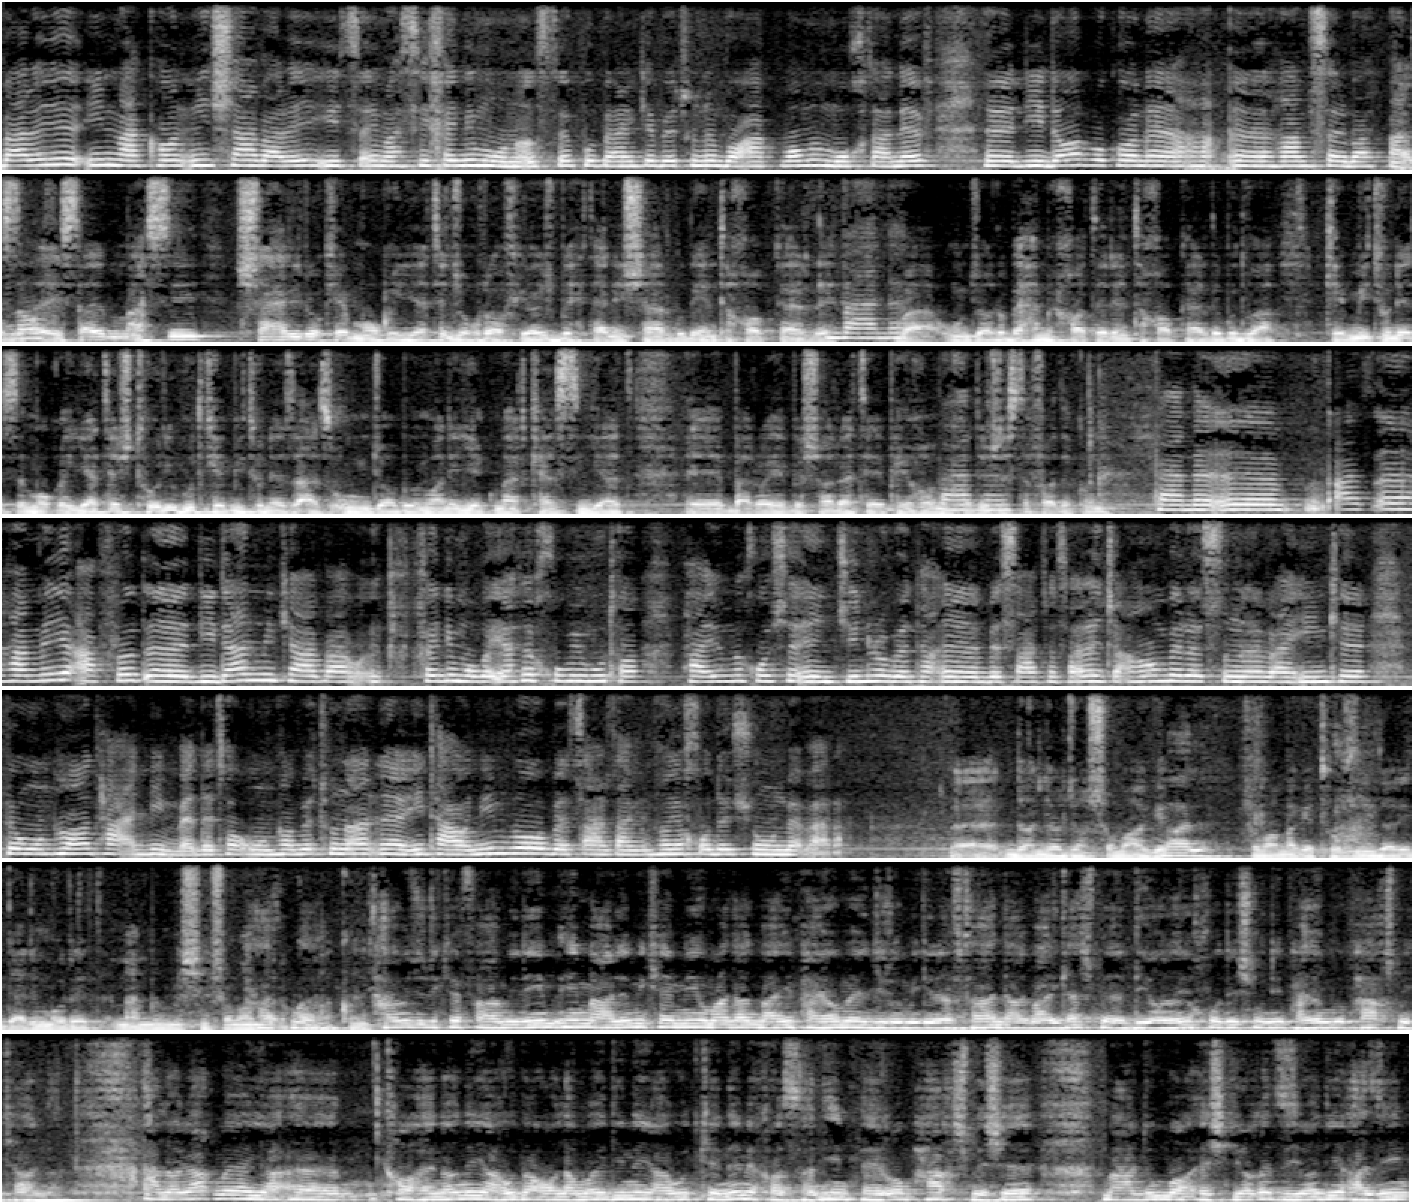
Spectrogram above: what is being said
برای این مکان این شهر برای عیسی مسیح خیلی مناسب بود برای اینکه بتونه با اقوام مختلف دیدار بکنه هم ثروت از عیسی مسیح شهری رو که موقعیت جغرافیایش بهترین شهر بوده انتخاب کرده بله. و اونجا رو به همین خاطر انتخاب کرده بود و که می‌تونست موقعیتش طوری بود که می‌تونست از اونجا به عنوان یک مرکزیت برای بشارت پیغام بله. خودش استفاده کنه بله از همه افراد دیدن می‌کرد و خیلی موقعیت خوبی بود تا پیام خوش انجیل رو به سرتاسر سر جهان برسونه و اینکه به اونها تعلیم بده تا اونها بتونن این تعلیم رو به سرزمین های خودشون ببرن. دانیال جان شما اگه بله. شما مگه توضیح دارید در این مورد ممنون میشیم. شما ما کمک کنید. همونجوری که فهمیدیم این مردمی که می اومدن برای پیام انجیل رو می‌گرفتن در برگشت به دیانای خودشون این پیام رو پخش می‌کردن. علیرغم کاهنان یهود و علمای دین یهود که نمی‌خواستن این پیغام پخش بشه مردم با اشتیاق زیادی از این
